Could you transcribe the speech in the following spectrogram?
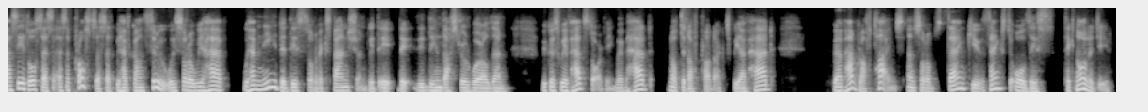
I see it also as, as a process that we have gone through. We sort of we have we have needed this sort of expansion with the, the, the industrial world, and because we have had starving, we've had not enough products, we have had we have had rough times, and sort of thank you, thanks to all this technology,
